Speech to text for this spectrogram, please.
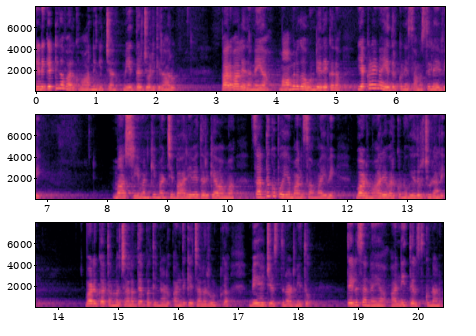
నేను గట్టిగా వాళ్ళకు వార్నింగ్ ఇచ్చాను. మీ ఇద్దరు జోలికి రారు. పర్వాలేదన్నయ్య మామూలుగా ఉండేదే కదా. ఎక్కడైనా ఎదుర్కొనే సమస్యలేవి. మా శ్రీమన్కి మంచి భార్యవే దొరికావమ్మా. సర్దుకుపోయే మనసు అమ్మాయివి వాడు మారే వరకు నువ్వు ఎదురు చూడాలి. వాడు గతంలో చాలా దెబ్బతిన్నాడు. అందుకే చాలా రూట్గా బిహేవ్ చేస్తున్నాడు నీతో. తెలుసు అన్నయ్య అన్నీ తెలుసుకున్నాను.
